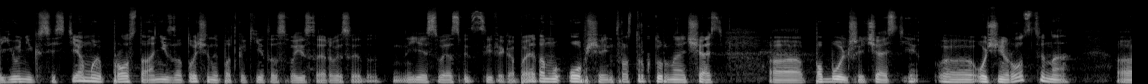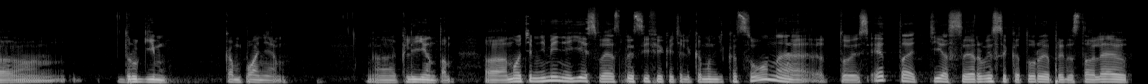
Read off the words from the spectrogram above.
Unix-системы, просто они заточены под какие-то свои сервисы. Есть своя специфика. Поэтому общая инфраструктурная часть по большей части очень родственна другим компаниям, клиентам. А, но, тем не менее, есть своя специфика телекоммуникационная, то есть это те сервисы, которые предоставляют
